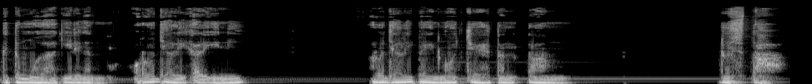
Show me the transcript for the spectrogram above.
Ketemu lagi dengan Rojali kali ini. Rojali pengen ngoceh tentang dusta.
